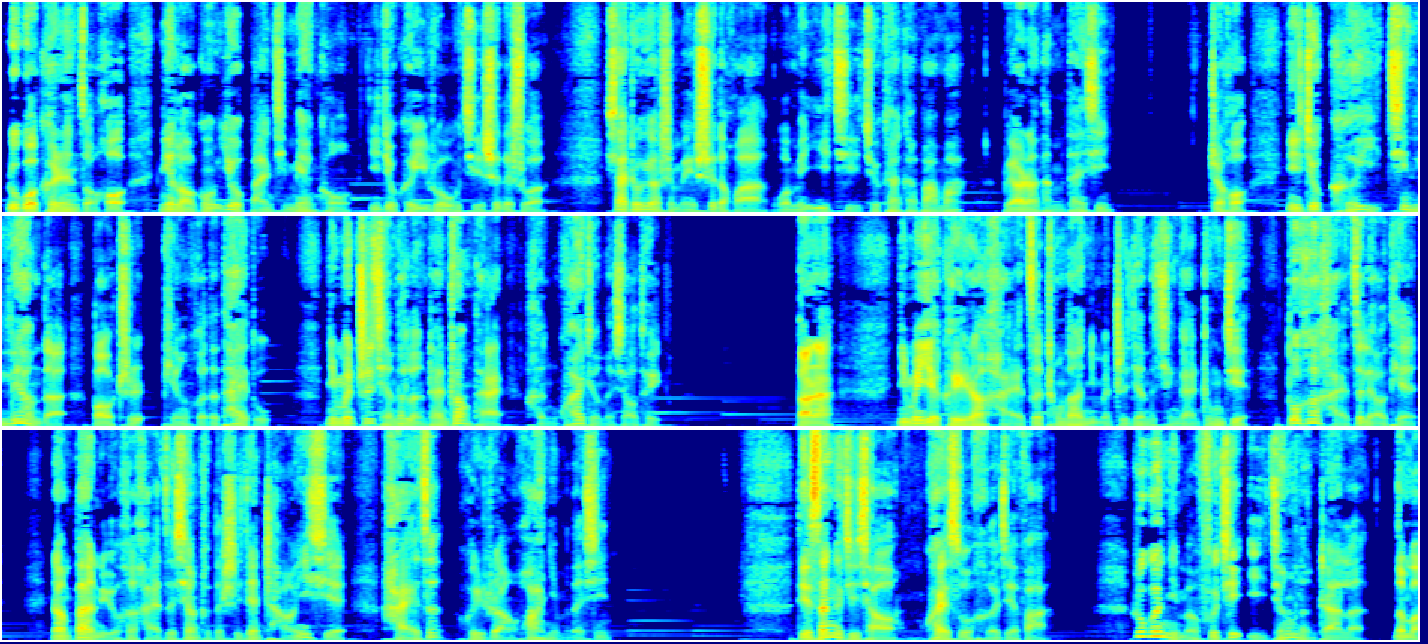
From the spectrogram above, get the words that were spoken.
如果客人走后，你老公又板起面孔，你就可以若无其事地说：“下周要是没事的话，我们一起去看看爸妈，不要让他们担心。”之后，你就可以尽量的保持平和的态度，你们之前的冷战状态很快就能消退。当然，你们也可以让孩子充当你们之间的情感中介，多和孩子聊天，让伴侣和孩子相处的时间长一些，孩子会软化你们的心。第三个技巧，快速和解法。如果你们夫妻已经冷战了，那么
